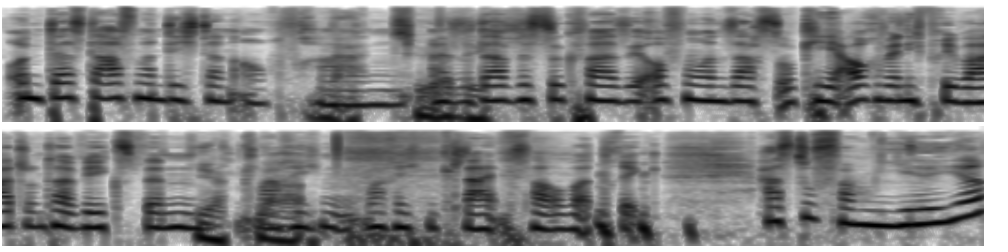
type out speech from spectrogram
Und das darf man dich dann auch fragen. Natürlich. Also da bist du quasi offen und sagst, okay, auch wenn ich privat unterwegs bin, Ja, mache ich, einen- mach ich einen kleinen Zaubertrick. Hast du Familie?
